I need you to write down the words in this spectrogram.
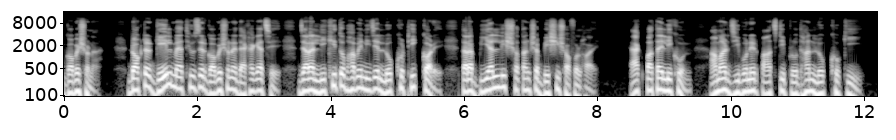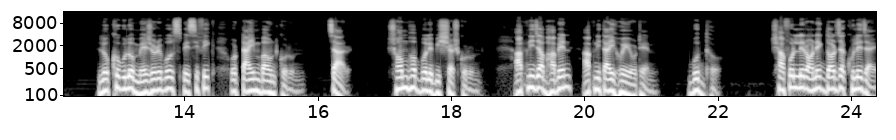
গবেষণা। ড গেল ম্যাথিউসের গবেষণায় দেখা গেছে, যারা লিখিতভাবে নিজের লক্ষ্য ঠিক করে, তারা বিয়াল্লিশ শতাংশ বেশি সফল হয়। এক পাতায় লিখুন, আমার জীবনের পাঁচটি প্রধান লক্ষ্য কি? লক্ষ্যগুলো মেজরেবল স্পেসিফিক ও টাইম বাউন্ড করুন। চার সম্ভব বলে বিশ্বাস করুন। আপনি যা ভাবেন, আপনি তাই হয়ে ওঠেন। বুদ্ধ। সাফল্যের অনেক দরজা খুলে যায়,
